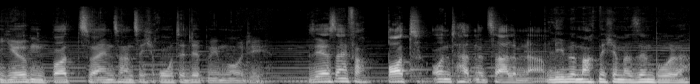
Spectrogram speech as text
Jürgen Bot 22 rote Lippen-Emoji. Sie ist einfach Bot und hat eine Zahl im Namen. Liebe macht nicht immer Sinn, Bruder.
